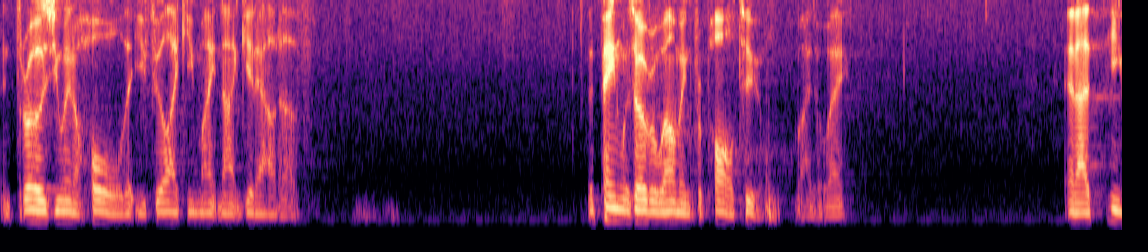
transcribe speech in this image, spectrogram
and throws you in a hole that you feel like you might not get out of. The pain was overwhelming for Paul, too, by the way. And I, he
